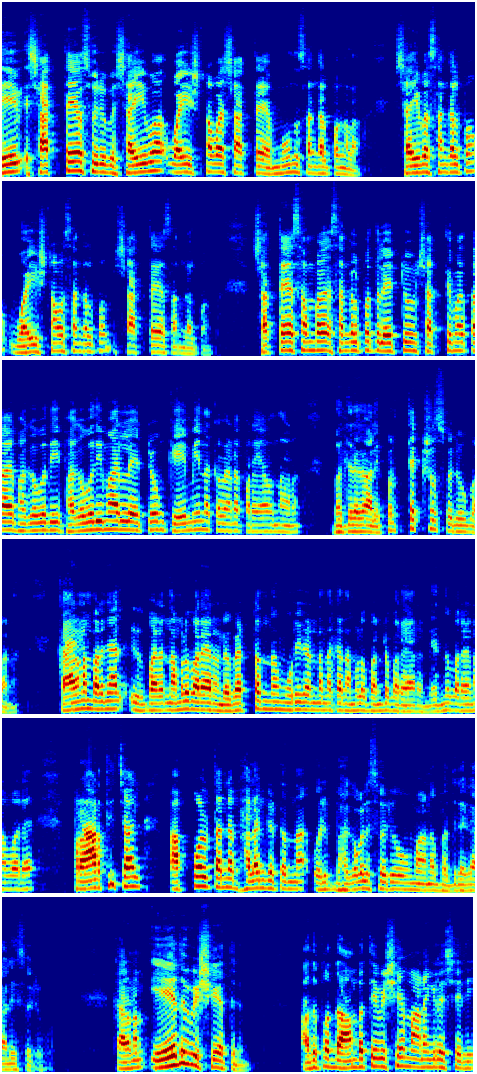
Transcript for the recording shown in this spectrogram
ദേവ് ശാക്തയ സ്വരൂപ ശൈവ വൈഷ്ണവ ശാക്തയ മൂന്ന് സങ്കല്പങ്ങളാണ് ശൈവ സങ്കല്പം വൈഷ്ണവ സങ്കല്പം ശാക്തയ സങ്കല്പം. ശക്തയ സമ്പ സങ്കല്പത്തിൽ ഏറ്റവും ശക്തിമത്തായ ഭഗവതി ഭഗവതിമാരിൽ ഏറ്റവും കേമി എന്നൊക്കെ വേണേൽ പറയാവുന്നതാണ് ഭദ്രകാളി. പ്രത്യക്ഷ സ്വരൂപമാണ്. കാരണം പറഞ്ഞാൽ നമ്മൾ പറയാറുണ്ട് വെട്ടെന്ന് മുറി രണ്ടെന്നൊക്കെ നമ്മൾ പണ്ട് പറയാറുണ്ട്. എന്ന് പറയണ പോലെ പ്രാർത്ഥിച്ചാൽ അപ്പോൾ തന്നെ ഫലം കിട്ടുന്ന ഒരു ഭഗവത് സ്വരൂപമാണ് ഭദ്രകാളി സ്വരൂപം. കാരണം ഏത് വിഷയത്തിനും അതിപ്പോൾ ദാമ്പത്യ വിഷയമാണെങ്കിലും ശരി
